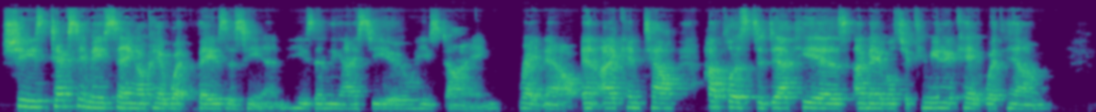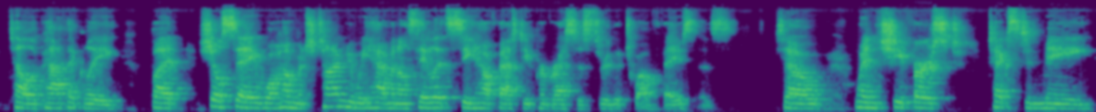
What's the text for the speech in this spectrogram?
she's texting me saying, okay, what phase is he in? He's in the ICU, he's dying right now. And I can tell how close to death he is. I'm able to communicate with him telepathically. But she'll say, well, how much time do we have? And I'll say, let's see how fast he progresses through the 12 phases. So when she first texted me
